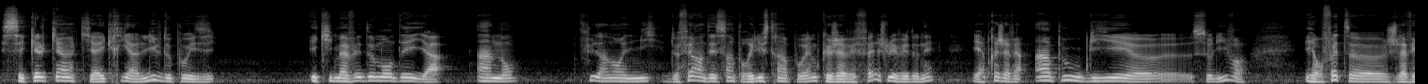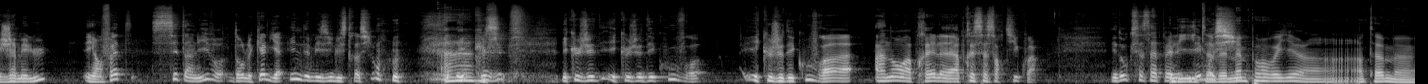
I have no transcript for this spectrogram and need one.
c'est quelqu'un qui a écrit un livre de poésie et qui m'avait demandé il y a un an, plus d'un an et demi, de faire un dessin pour illustrer un poème que j'avais fait, je lui avais donné. Et après, j'avais un peu oublié euh, ce livre. Et en fait, je l'avais jamais lu. Et en fait, c'est un livre dans lequel il y a une de mes illustrations. Ah, que et que je, et que je découvre et que je découvre un an après, après sa sortie, quoi. Et donc ça s'appelle Il t'avait même pas envoyé un, un tome. euh,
